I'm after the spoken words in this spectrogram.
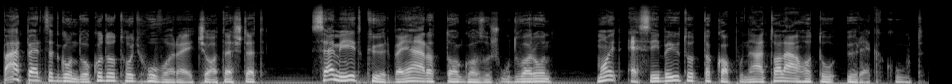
Pár percet gondolkodott, hogy hova rejtse a testet. Szemét körbejáratta a gazos udvaron, majd eszébe jutott a kapunál található öreg kút.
